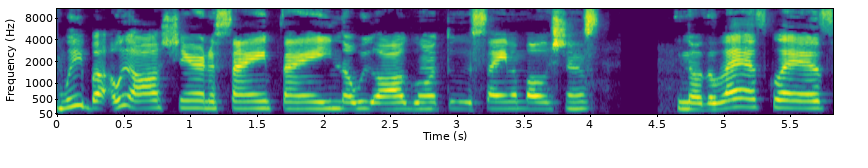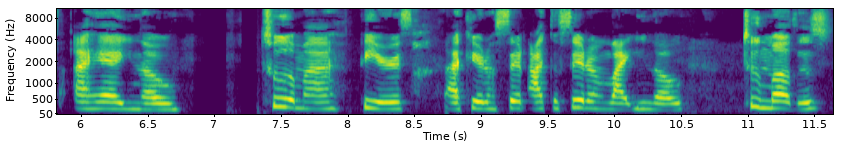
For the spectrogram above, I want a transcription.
we but we all sharing the same thing. You know, we all going through the same emotions. You know, the last class I had, you know, two of my peers, I consider I consider them like you know two mothers.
